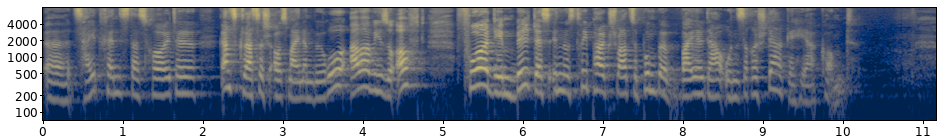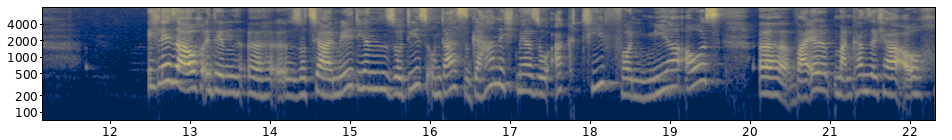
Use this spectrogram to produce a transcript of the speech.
äh, Zeitfensters heute, ganz klassisch aus meinem Büro, aber wie so oft vor dem Bild des Industrieparks Schwarze Pumpe, weil da unsere Stärke herkommt. Ich lese auch in den äh, sozialen Medien so dies und das gar nicht mehr so aktiv von mir aus, äh, weil man kann sich ja auch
